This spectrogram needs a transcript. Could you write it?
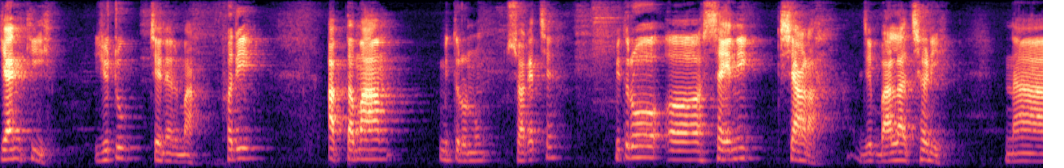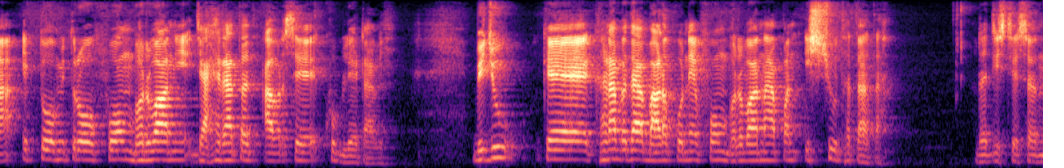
જ્ઞાનકી યુટ્યુબ ચેનલમાં ફરી આપ તમામ મિત્રોનું સ્વાગત છે. મિત્રો સૈનિક શાળા જે બાલાછડી ના એક તો મિત્રો ફોર્મ ભરવાની જાહેરાત જ આ વર્ષે ખૂબ લેટ આવી. બીજું કે ઘણા બધા બાળકોને ફોર્મ ભરવાના પણ ઇસ્યુ થતા હતા. રજિસ્ટ્રેશન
